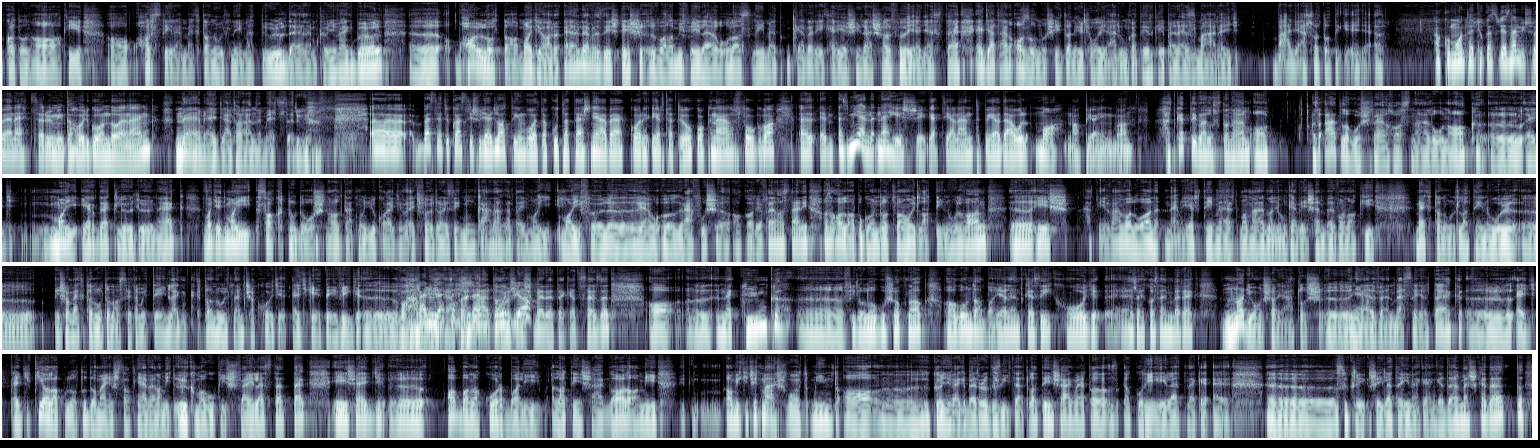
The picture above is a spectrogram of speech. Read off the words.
katona, aki a harctéren megtanult németül, de nem könyvekből, hallotta a magyar elnevezést, és valamiféle olasz-német keverék helyesírással följegyezte. Egyáltalán azonosítani, hogy hol járunk a térképen, ez már egy bányászatot igényel akkor mondhatjuk azt, hogy ez nem is olyan egyszerű, mint ahogy gondolnánk. Nem, egyáltalán nem egyszerű. Beszéltük azt is, ugye, hogy latin volt a kutatás nyelve, akkor érthető okoknál fogva. Ez milyen nehézséget jelent például ma napjainkban? Hát ketté választanám a az átlagos felhasználónak, egy mai érdeklődőnek, vagy egy mai szaktudósnak, tehát mondjuk egy, egy földrajzi munkának, tehát egy mai, mai földgeográfus akarja felhasználni, az alapgondot van, hogy latinul van, és Hát nyilvánvalóan nem érti, mert ma már nagyon kevés ember van, aki megtanult latinul, és a megtanultan azt értem, hogy tényleg megtanult, nem csak, hogy egy-két évig valami általános tudja. ismereteket szerzett. A, nekünk, filológusoknak a gond abban jelentkezik, hogy ezek az emberek nagyon sajátos nyelven beszéltek, egy, egy kialakuló tudományos szaknyelven, amit ők maguk is fejlesztettek, és egy abban a korbali latinsággal, ami, ami kicsit más volt, mint a könyvekben rögzített latinság, mert az akkori életnek e, e, szükségleteinek engedelmeskedett.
